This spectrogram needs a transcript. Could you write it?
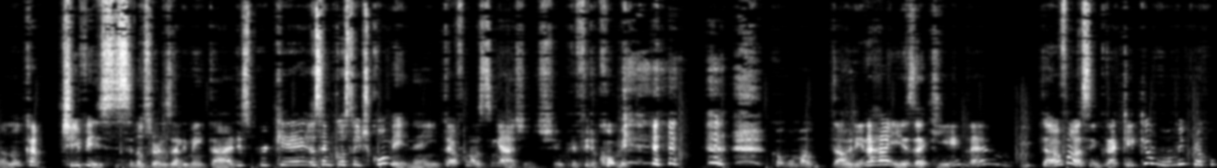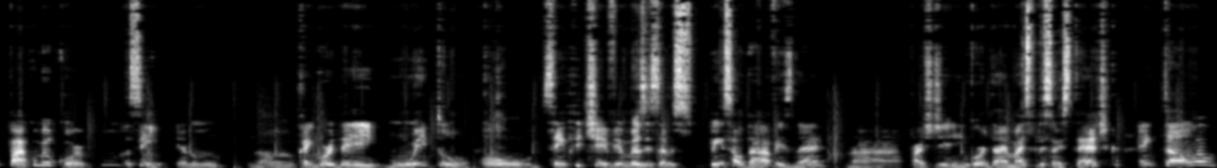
eu nunca tive esses transtornos alimentares porque eu sempre gostei de comer, né? Então eu falava assim, ah, gente, eu prefiro comer como uma taurina raiz aqui, né? Então eu falo assim, pra que que eu vou me preocupar com o meu corpo? Assim, eu não, nunca engordei muito, ou sempre tive os meus exames bem saudáveis, né? Na parte de engordar é mais pressão estética. Então eu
